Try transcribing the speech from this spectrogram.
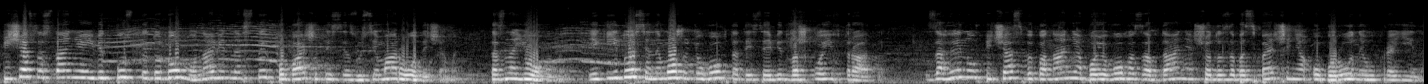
Під час останньої відпустки додому навіть не встиг побачитися з усіма родичами та знайомими, які й досі не можуть оговтатися від важкої втрати. Загинув під час виконання бойового завдання щодо забезпечення оборони України,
